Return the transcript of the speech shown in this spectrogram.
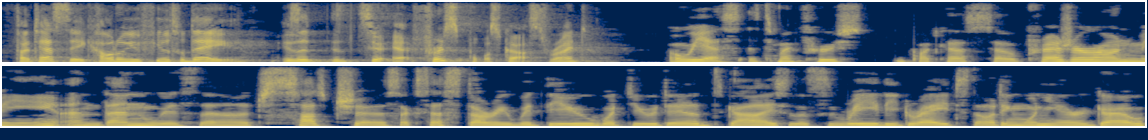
fantastic. How do you feel today? Is it it's your first podcast, right? Oh yes, it's my first podcast. So pressure on me. And then with uh, such a success story with you, what you did, guys, was really great starting one year ago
